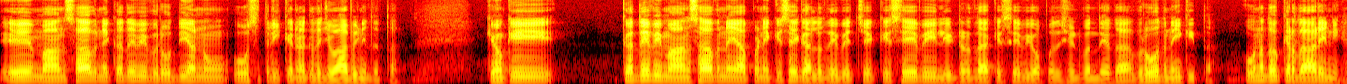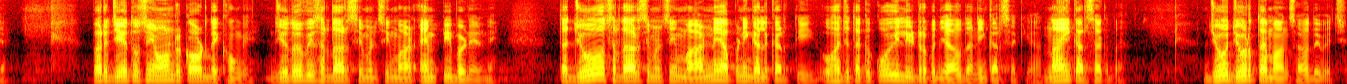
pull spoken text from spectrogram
ਇਹ ਮਾਨ ਸਾਹਿਬ ਨੇ ਕਦੇ ਵੀ ਵਿਰੋਧੀਆਂ ਨੂੰ ਉਸ ਤਰੀਕੇ ਨਾਲ ਕਦੇ ਜਵਾਬ ਹੀ ਨਹੀਂ ਦਿੱਤਾ। ਕਿਉਂਕਿ ਕਦੇ ਵੀ ਮਾਨ ਸਾਹਿਬ ਨੇ ਆਪਣੇ ਕਿਸੇ ਗੱਲ ਦੇ ਵਿੱਚ ਕਿਸੇ ਵੀ ਲੀਡਰ ਦਾ, ਕਿਸੇ ਵੀ ਆਪੋਜੀਸ਼ਨ ਬੰਦੇ ਦਾ ਵਿਰੋਧ ਨਹੀਂ ਕੀਤਾ। ਉਹਨਾਂ ਦਾ ਉਹ ਕਿਰਦਾਰ ਹੀ ਨਹੀਂ ਹੈ। ਪਰ ਜੇ ਤੁਸੀਂ ਔਨ ਰਿਕਾਰਡ ਦੇਖੋਗੇ, ਜਦੋਂ ਵੀ ਸਰਦਾਰ ਸਿਮਰਨ ਸਿੰਘ ਮਾਨ ਐਮਪੀ ਬਣੇ ਨੇ, ਤਾਂ ਜੋ ਸਰਦਾਰ ਸਿਮਰਨ ਸਿੰਘ ਮਾਨ ਨੇ ਆਪਣੀ ਗੱਲ ਕਰਤੀ, ਉਹ ਹਜੇ ਤੱਕ ਕੋਈ ਲੀਡਰ ਪੰਜਾਬ ਦਾ ਨਹੀਂ ਕਰ ਸਕਿਆ, ਨਾ ਹੀ ਕਰ ਸਕਦਾ। ਜੋ ਜੁਰਤ ਹੈ ਮਾਨ ਸਾਹਿਬ ਦੇ ਵਿੱਚ।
